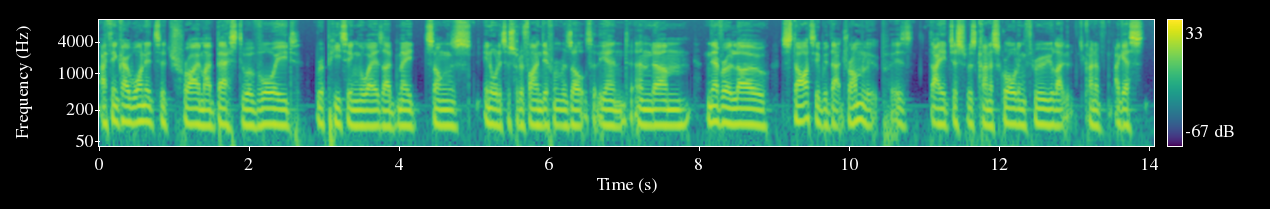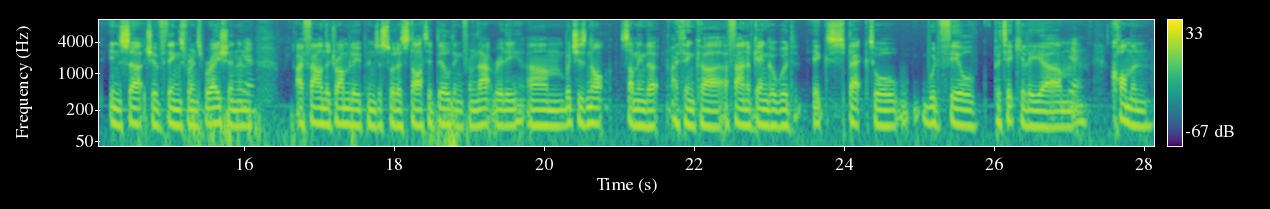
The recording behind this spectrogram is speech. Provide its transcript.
I think I wanted to try my best to avoid repeating the ways I'd made songs in order to sort of find different results at the end. And um, Never Alone started with that drum loop. Is I just was kind of scrolling through, like kind of I guess in search of things for inspiration, and Yeah. I found the drum loop and just sort of started building from that. Really, um, which is not something that I think uh, a fan of Gengahr would expect or would feel particularly um, Yeah. Common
